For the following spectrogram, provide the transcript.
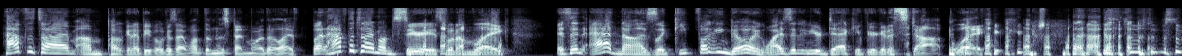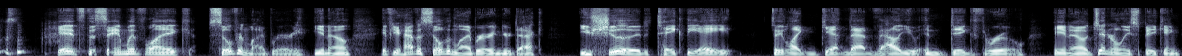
half the time I'm poking at people because I want them to spend more of their life, but half the time I'm serious when I'm like, it's an ad nos. Like keep fucking going. Why is it in your deck if you're gonna stop? Like, Yeah, it's the same with like Sylvan Library. You know, if you have a Sylvan Library in your deck, you should take the eight to like get that value and dig through. You know, generally speaking,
